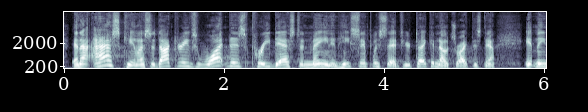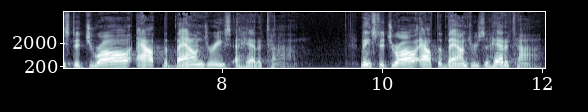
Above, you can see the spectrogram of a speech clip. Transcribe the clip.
And I asked him, I said, Dr. Eves, what does predestined mean? And he simply said, if you're taking notes, write this down. It means to draw out the boundaries ahead of time. It means to draw out the boundaries ahead of time.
